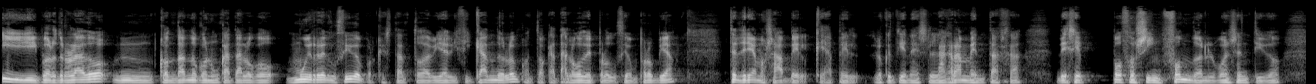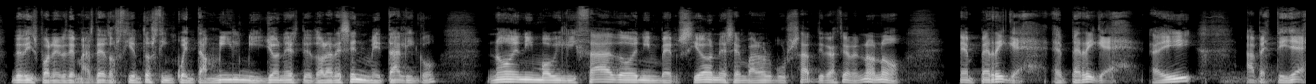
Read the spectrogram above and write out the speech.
Y por otro lado, mm, contando con un catálogo muy reducido, porque están todavía edificándolo en cuanto a catálogo de producción propia, tendríamos a Apple, que Apple lo que tiene es la gran ventaja de ese pozo sin fondo en el buen sentido de disponer de más de 250 mil millones de dólares en metálico, no en inmovilizado, en inversiones, en valor bursátil, acciones, no, no, en perrique, en perrique, ahí a.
